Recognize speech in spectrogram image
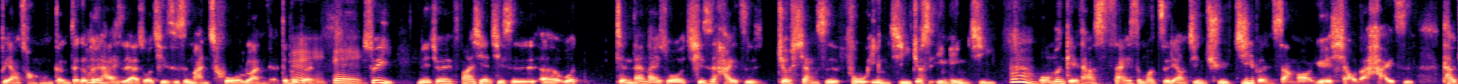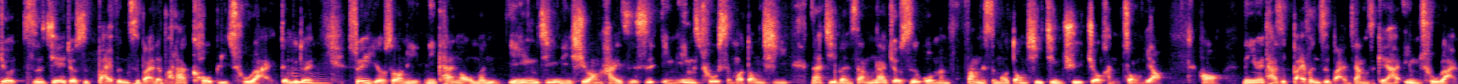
不要闯红灯，这个对孩子来说其实是蛮错乱的，对不对？对。所以你就会发现，其实呃，我。简单来说，其实孩子就像是复印机，就是影印机。嗯，我们给他塞什么资料进去，基本上哦，越小的孩子，他就直接就是百分之百的把它抠笔出来，对不对？所以有时候你你看哦，我们影印机，你希望孩子是影印出什么东西，那基本上那就是我们放什么东西进去就很重要。好，那因为它是百分之百这样子给它印出来，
